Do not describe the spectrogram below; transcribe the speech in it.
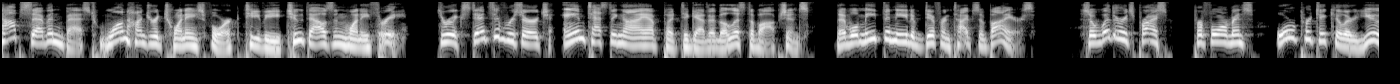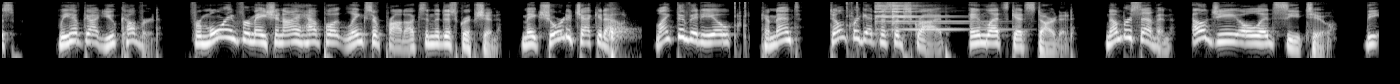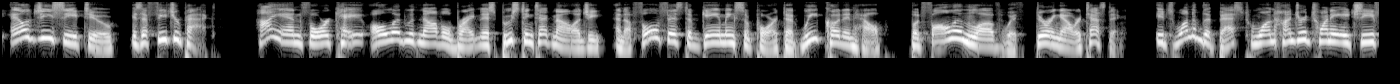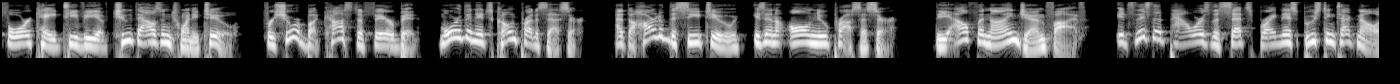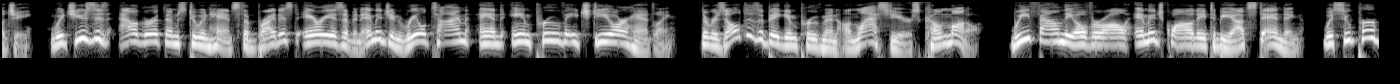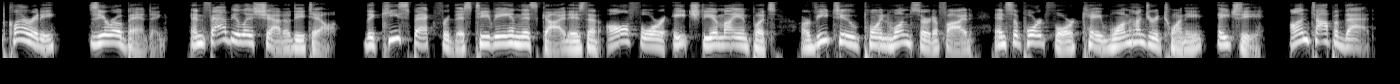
Top 7 Best 124 TV 2023. Through extensive research and testing, I have put together the list of options that will meet the need of different types of buyers. So whether it's price, performance, or particular use, we have got you covered. For more information, I have put links of products in the description. Make sure to check it out. Like the video, comment, don't forget to subscribe, and let's get started. Number 7. LG OLED C2 The LG C2 is a feature-packed, high-end 4K OLED with novel brightness boosting technology and a full fist of gaming support that we couldn't help but fall in love with during our testing. It's one of the best 120Hz 4K TV of 2022, for sure, but costs a fair bit more than its C1 predecessor. At the heart of the C2 is an all-new processor, the Alpha 9 Gen 5. It's this that powers the set's brightness boosting technology, which uses algorithms to enhance the brightest areas of an image in real time and improve HDR handling. The result is a big improvement on last year's C1 model. We found the overall image quality to be outstanding, with superb clarity, zero banding, and fabulous shadow detail. The key spec for this TV in this guide is that all four HDMI inputs are V2.1 certified and support 4K 120 HD. On top of that,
